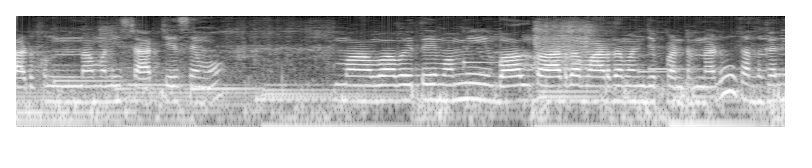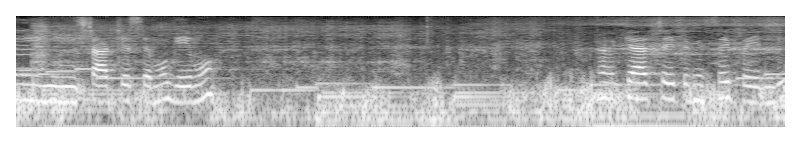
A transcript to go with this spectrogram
ఆడుకుందామని స్టార్ట్ చేసాము. మా బాబు అయితే మమ్మీ బాల్తో ఆడదాం ఆడదాం అని చెప్పి అంటున్నాడు. అందుకని స్టార్ట్ చేసాము గేము. క్యాచ్ అయితే మిస్ అయిపోయింది.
